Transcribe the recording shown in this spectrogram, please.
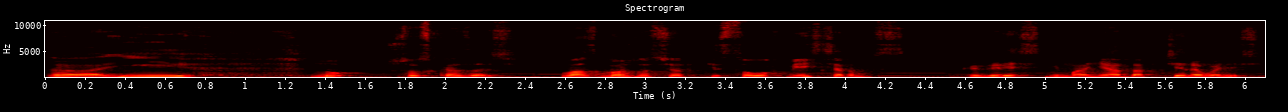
Э, и, ну, что сказать, возможно, все-таки с Олаф Мейстером к игре с ним они адаптировались,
